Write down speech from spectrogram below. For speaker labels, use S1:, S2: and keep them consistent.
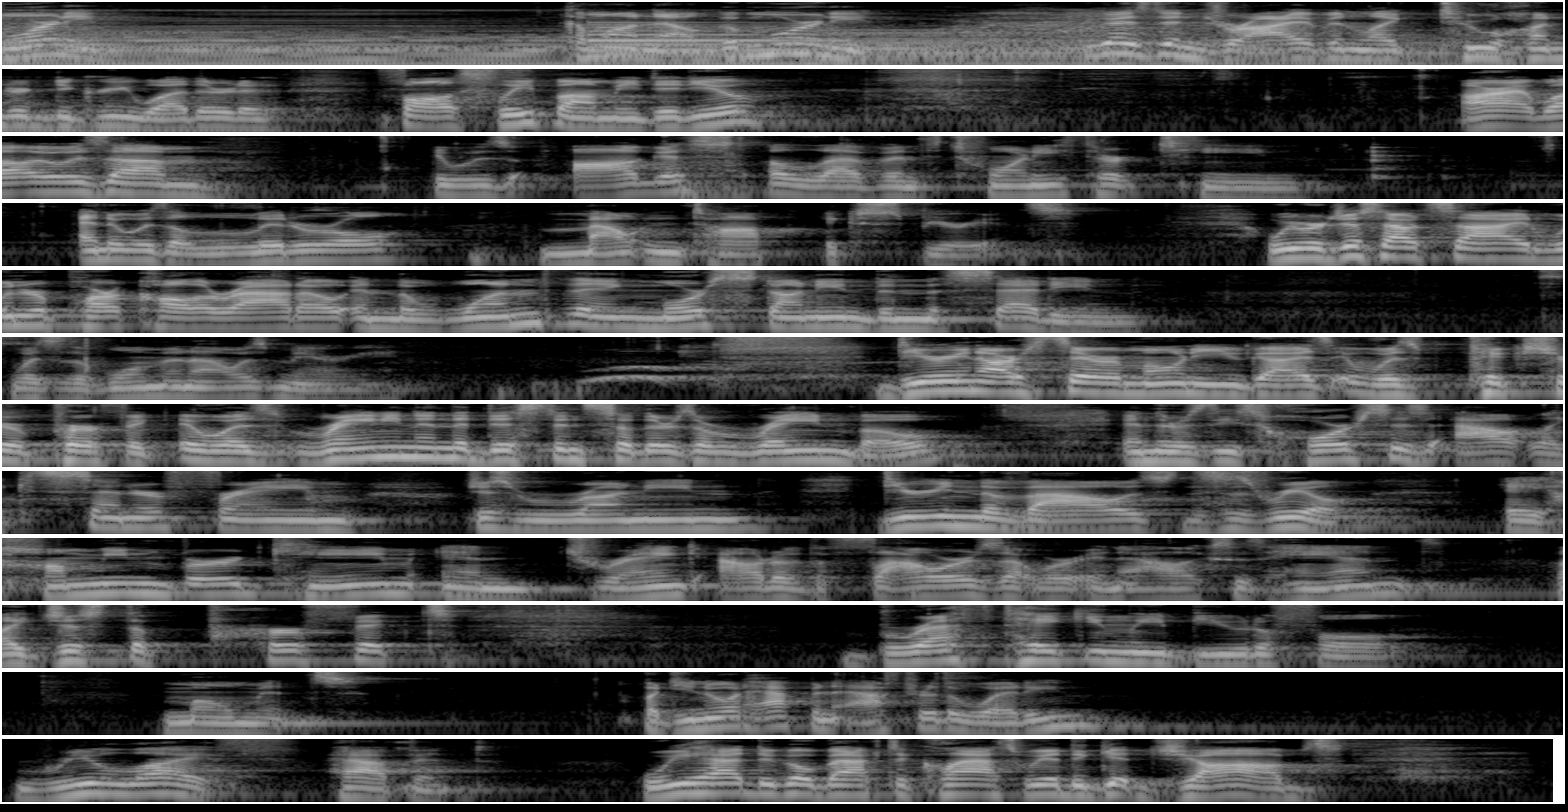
S1: Morning. Come on now. Good morning. You guys didn't drive in like 200 degree weather to fall asleep on me, did you? All right. Well, it was um, it was August 11th, 2013, and it was a literal mountaintop experience. We were just outside Winter Park, Colorado, and the one thing more stunning than the setting was the woman I was marrying. During our ceremony, you guys, it was picture perfect. It was raining in the distance, so there's a rainbow, and there's these horses out, like center frame, just running. During the vows, this is real. A hummingbird came and drank out of the flowers that were in Alex's hand. Like just the perfect, breathtakingly beautiful moment. But do you know what happened after the wedding? Real life happened. We had to go back to class, we had to get jobs.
